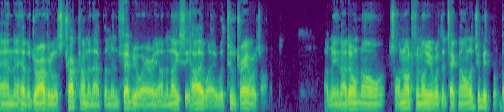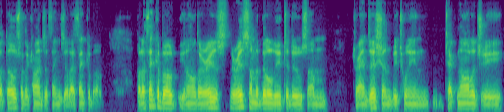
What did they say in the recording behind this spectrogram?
and they have a driverless truck coming at them in February on an icy highway with two trailers on it. I mean, I don't know, so I'm not familiar with the technology, but, but those are the kinds of things that I think about. But I think about, you know, there is there is some ability to do some transition between technology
